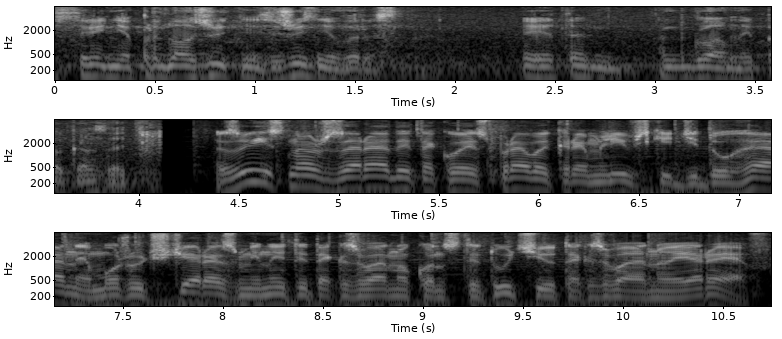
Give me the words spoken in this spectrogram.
средняя продолжительность жизни выросла. И это главный показатель. Звісно ж, заради такої справи кремлівські дідугани можуть ще раз змінити так звану конституцію так званої РФ.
